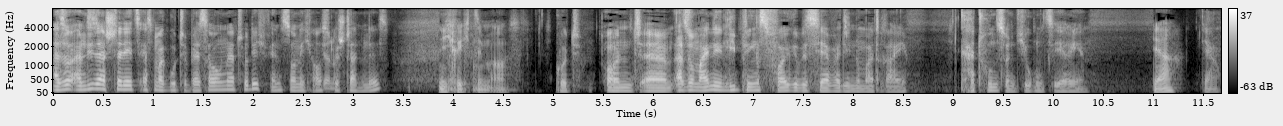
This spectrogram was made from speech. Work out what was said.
Also an dieser Stelle jetzt erstmal gute Besserung natürlich, wenn es noch nicht ausgestanden ist. Ich richte ihm aus. Gut. Und ähm, also meine Lieblingsfolge bisher war die Nummer drei. Cartoons und Jugendserien. Ja? Ja.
